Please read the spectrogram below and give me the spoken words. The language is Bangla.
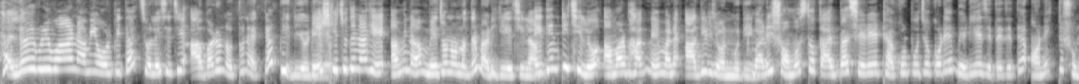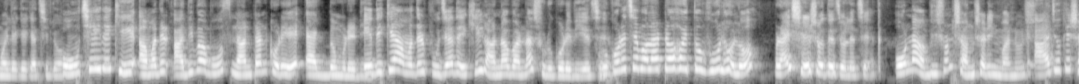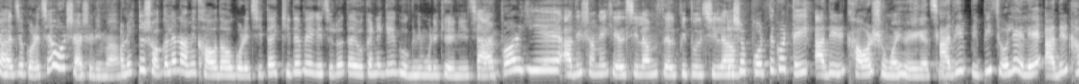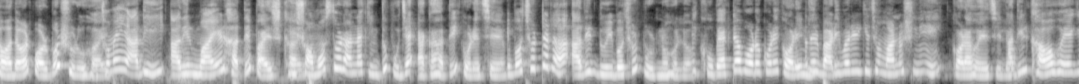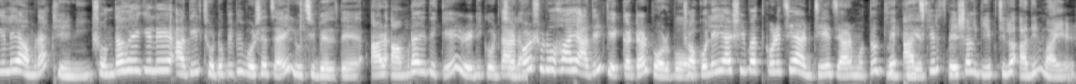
হ্যালো এভরিওয়ান আমি অর্পিতা চলে এসেছি আবারও নতুন একটা ভিডিও বেশ কিছুদিন আগে আমি না মেজন অন্যদের বাড়ি গিয়েছিলাম। এই দিনটি ছিল আমার ভাগ্নে মানে আদির জন্মদিন। বাড়ির সমস্ত কাজ বাজ সেরে ঠাকুর পুজো করে বেরিয়ে যেতে যেতে অনেকটা সময় লেগে গেছিল। পৌঁছেই দেখি আমাদের আদিবাবু স্নান টান করে একদম রেডি এদিকে আমাদের পূজা দেখি রান্না বান্না শুরু করে দিয়েছে। করেছে বলাটা হয়তো ভুল হলো প্রায় শেষ হতে চলেছে। ও না ভীষণ সাংসারিক মানুষ। আজ ওকে সাহায্য করেছে ওর শাশুড়ি মা। অনেকটা সকালে না আমি খাওয়া দাওয়া করেছি, তাই খিদে পেয়ে গেছিল, তাই ওখানে গিয়ে ঘুগনি মুড়ি খেয়ে নিয়েছি তারপর গিয়ে আদির সঙ্গে খেলছিলাম, সেলফি তুলছিলাম। এসব করতে করতেই আদির খাওয়ার সময় হয়ে গেছে। আদির পিপি চলে এলে আদির খাওয়া দাওয়ার পর্ব শুরু হয়। প্রথমেই আদি আদির মায়ের হাতে পায়েস খায়। সমস্ত রান্না কিন্তু পূজা একা হাতেই করেছে। এবছরটা না আদির দুই বছর পূর্ণ হলো। খুব একটা বড় করে করেন। আমাদের বাড়ি বাড়ির কিছু মানুষ নিয়েই করা হয়েছিল। আদির খাওয়া হয়ে গেলে আমরা খেয়ে নিই। সন্ধ্যা হয়ে গেলে আদির ছোট পিপি বসে যায় লুচি বেলতে। আর আমরা এদিকে রেডি করছি তারপর শুরু হয় আদির কেক কাটার পর্ব। সকলেই আশীর্বাদ করেছে আর যে যার মতো আজকের স্পেশাল গিফট ছিল আদির মায়ের।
